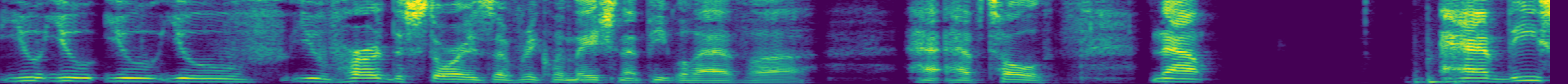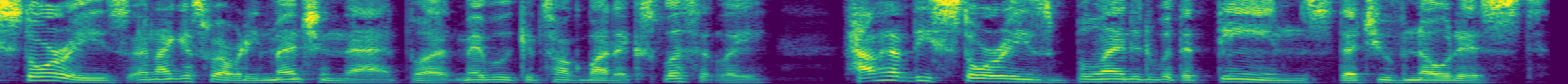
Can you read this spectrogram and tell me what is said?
you you you you've you've heard the stories of reclamation that people have uh, ha- have told. Now, have these stories, and I guess we already mentioned that, but maybe we could talk about it explicitly. How have these stories blended with the themes that you've noticed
